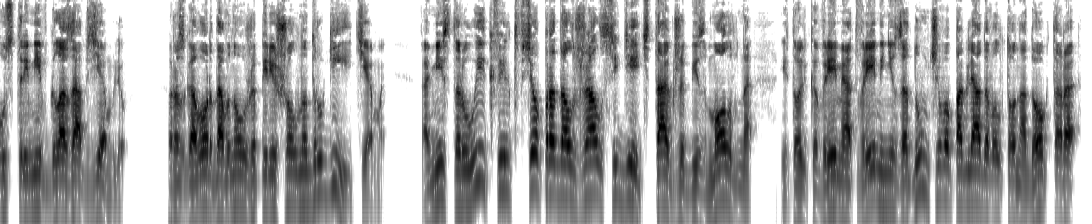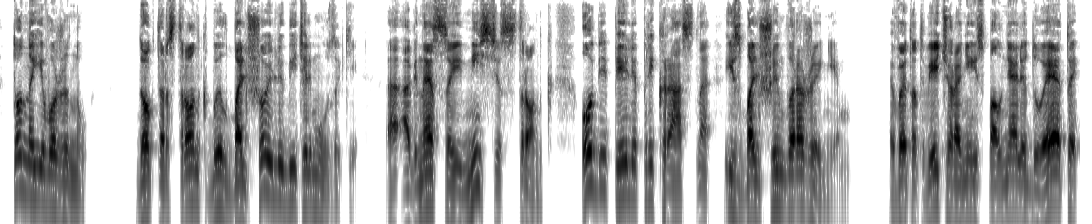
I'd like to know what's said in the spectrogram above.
устремив глаза в землю. Разговор давно уже перешел на другие темы, а мистер Уикфилд все продолжал сидеть так же безмолвно, и только время от времени задумчиво поглядывал то на доктора, то на его жену. Доктор Стронг был большой любитель музыки, а Агнесса и миссис Стронг обе пели прекрасно и с большим выражением. В этот вечер они исполняли дуэты,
